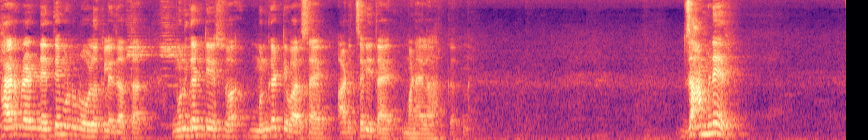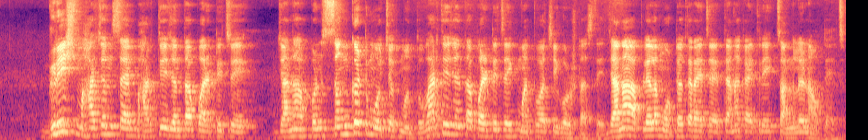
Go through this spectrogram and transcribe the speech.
फायर ब्रँड नेते म्हणून ओळखले जातात मुनगंटी स्व मुनगंटीवार साहेब अडचणीत आहेत म्हणायला हरकत नाही. जामनेर. गिरीश महाजन साहेब भारतीय जनता पार्टीचे ज्यांना आपण संकट मोचक म्हणतो. भारतीय जनता पार्टीचं एक महत्त्वाची गोष्ट असते. ज्यांना आपल्याला मोठं करायचं आहे त्यांना काहीतरी एक चांगलं नाव द्यायचं.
